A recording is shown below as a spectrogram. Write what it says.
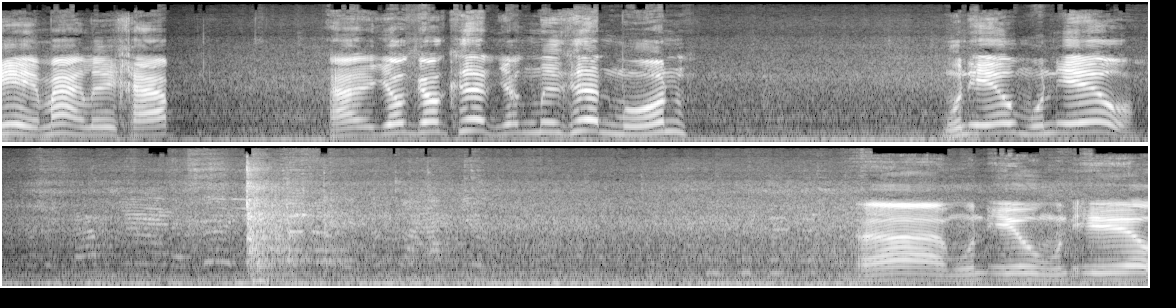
ท่มากเลยครับอะยกยกขึ้นยกมือขึ้นหมุน หมุนเอวหมุนเอวอ่าหมุนเอวหมุนเอว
